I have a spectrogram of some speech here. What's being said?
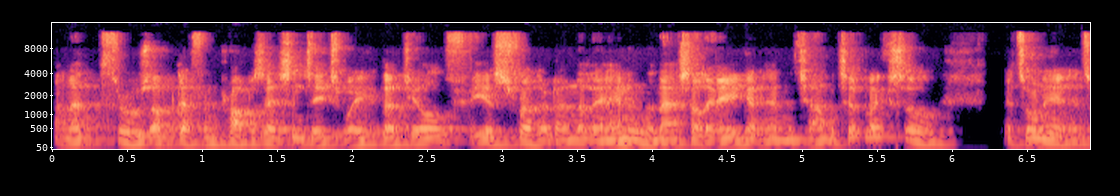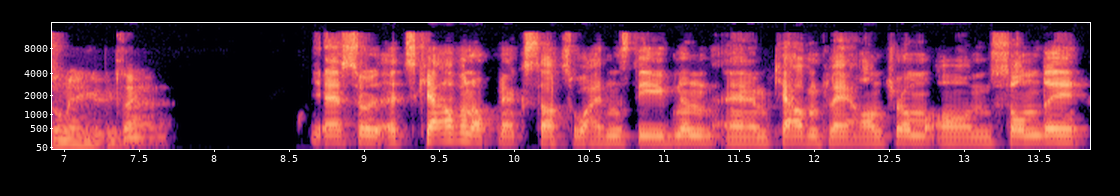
and it throws up different propositions each week that you'll face further down the line in the National League and in the Championship League. So it's only it's only a good thing. Yeah, so it's Cavan up next. That's Wednesday evening. Um, Cavan play Antrim on Sunday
